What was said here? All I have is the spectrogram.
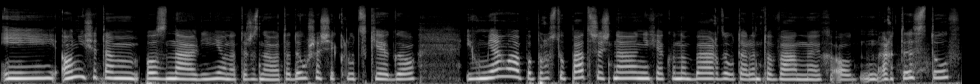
I oni się tam poznali, ona też znała Tadeusza Siekluckiego i umiała po prostu patrzeć na nich jako na bardzo utalentowanych artystów,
